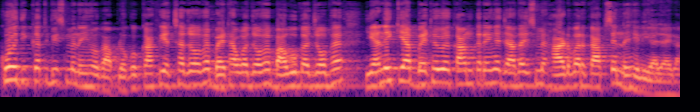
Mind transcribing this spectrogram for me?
कोई दिक्कत भी इसमें नहीं होगा आप लोग को। काफ़ी अच्छा जॉब है, बैठा हुआ जॉब है, बाबू का जॉब है, यानी कि आप बैठे हुए काम करेंगे, ज़्यादा इसमें हार्डवर्क आपसे नहीं लिया जाएगा।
